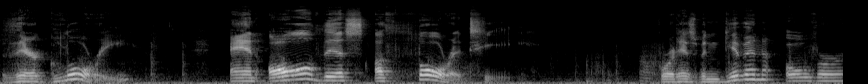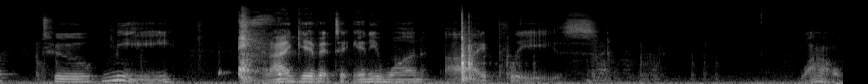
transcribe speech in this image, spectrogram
their glory and all this authority, for it has been given over to me, and I give it to anyone I please. Wow.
